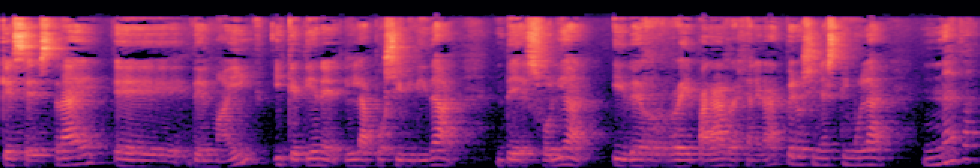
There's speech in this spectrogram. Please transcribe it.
que se extrae eh, del maíz y que tiene la posibilidad de esfoliar y de reparar, regenerar, pero sin estimular nada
